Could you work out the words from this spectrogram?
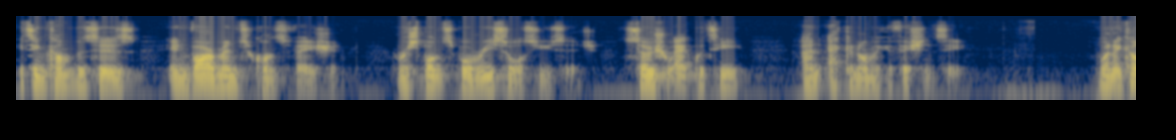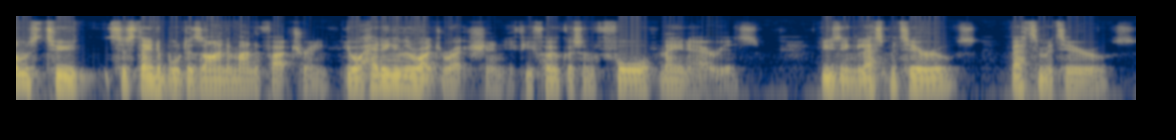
It encompasses environmental conservation, responsible resource usage, social equity, and economic efficiency. When it comes to sustainable design and manufacturing, you're heading in the right direction if you focus on four main areas using less materials, better materials,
